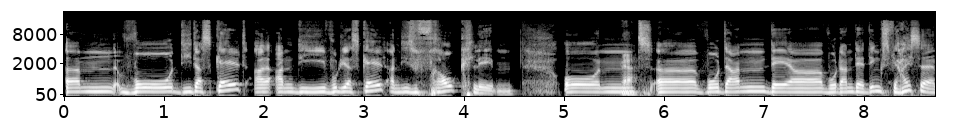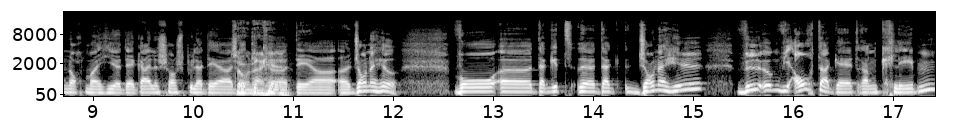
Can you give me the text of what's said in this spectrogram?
ähm, wo die das Geld an die, wo die das Geld an diese Frau kleben und äh, wo dann der, wo dann der Dings, wie heißt er denn nochmal hier, der geile Schauspieler, der, Jonah der dicke, Hill. der äh, Jonah Hill, wo äh, da geht, äh, da, Jonah Hill will irgendwie auch da Geld dran kleben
